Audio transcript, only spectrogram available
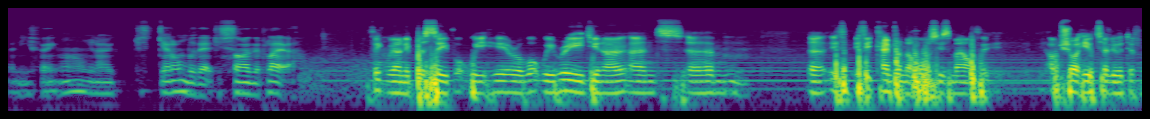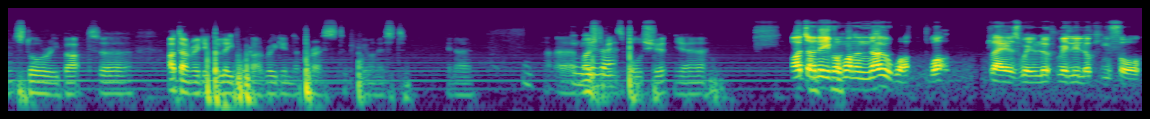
then you think, well, you know, just get on with it, just sign the player. I think we only perceive what we hear or what we read, you know. And um, Mm. Uh, if if it came from the horse's mouth, it, I'm sure he'll tell you a different story. But uh, I don't really believe what I read in the press, to be honest. You know, uh, most of it's bullshit. Yeah. I don't I'm even sure- want to know what, what players we're look, really looking for.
